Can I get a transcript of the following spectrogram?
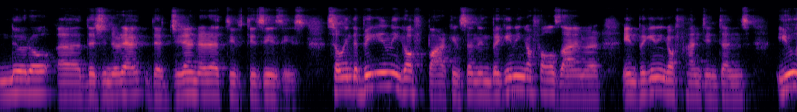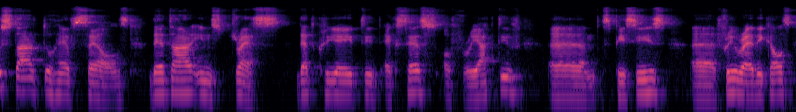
neurodegenerative uh, diseases. So in the beginning of Parkinson, in beginning of Alzheimer, in beginning of Huntington's, you start to have cells that are in stress that created excess of reactive um, species, uh, free radicals,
